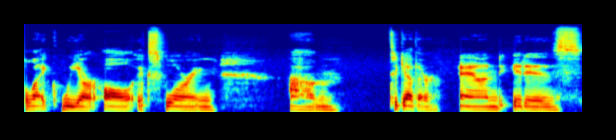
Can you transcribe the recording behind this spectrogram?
like we are all exploring um, together. And it is,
